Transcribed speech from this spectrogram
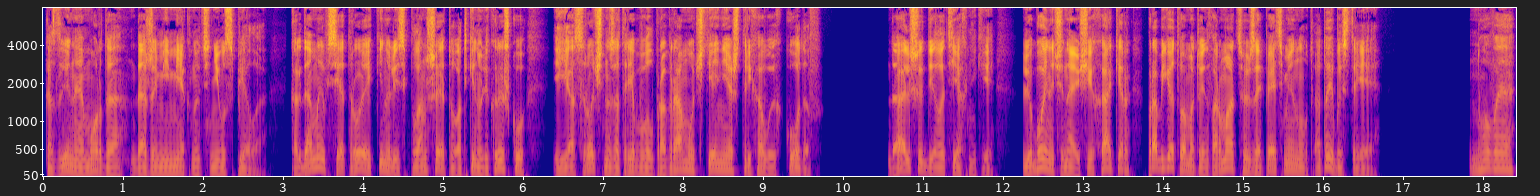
Козлиная морда даже мимекнуть не успела. Когда мы все трое кинулись к планшету, откинули крышку, и я срочно затребовал программу чтения штриховых кодов. Дальше дело техники. Любой начинающий хакер пробьет вам эту информацию за пять минут, а то и быстрее. Новая,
